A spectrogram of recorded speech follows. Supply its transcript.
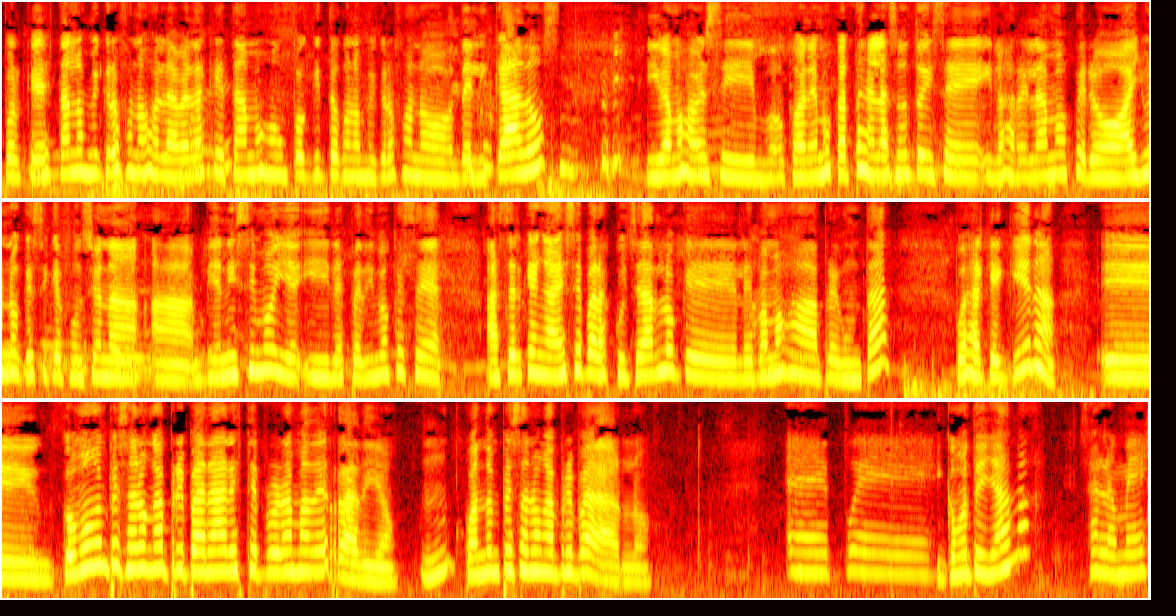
porque están los micrófonos, la verdad es que estamos un poquito con los micrófonos delicados y vamos a ver si ponemos cartas en el asunto y, se, y los arreglamos, pero hay uno que sí que funciona ah, bienísimo y, y, les pedimos que se acerquen a ese para escuchar lo que les vamos a preguntar. Pues al que quiera, eh, ¿cómo empezaron a preparar este programa de radio? ¿Mm? ¿Cuándo empezaron a prepararlo? Eh, pues... ¿Y cómo te llamas? Salomé.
